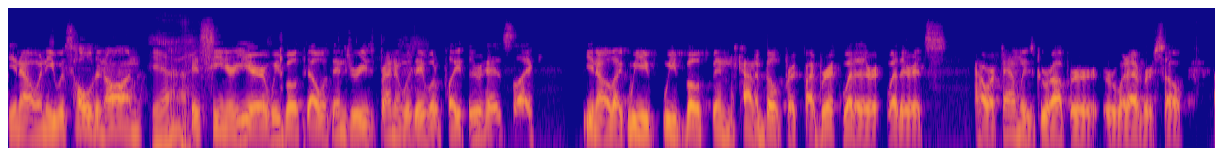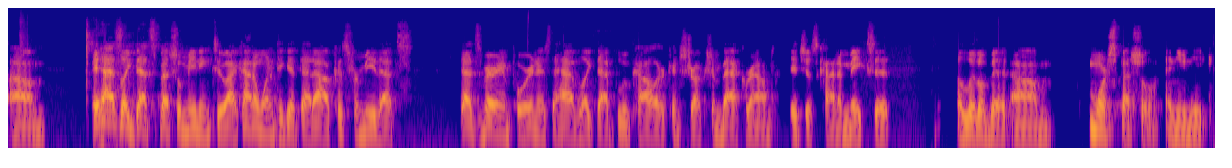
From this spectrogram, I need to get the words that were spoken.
you know, and he was holding on yeah. his senior year. We both dealt with injuries. Brendon was able to play through his like, you know, like we've we've both been kind of built brick by brick, whether whether it's how our families grew up or or whatever. So um, it has like that special meaning too. I kind of wanted to get that out because for me that's that's very important is to have like that blue collar construction background. It just kind of makes it a little bit um, more special and unique.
